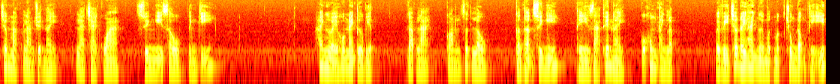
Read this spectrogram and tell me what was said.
Trương mặc làm chuyện này Là trải qua Suy nghĩ sâu, tính kỹ. Hai người hôm nay từ biệt, Gặp lại còn rất lâu. Cẩn thận suy nghĩ Thì giả thuyết này cũng không thành lập. Bởi vì trước đây hai người một mực trung động thì ít,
